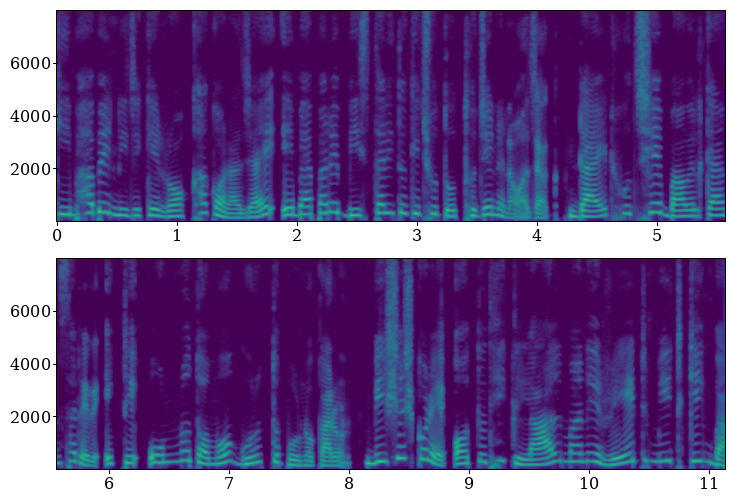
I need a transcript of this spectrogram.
কীভাবে নিজেকে রক্ষা করা যায় এ ব্যাপারে বিস্তারিত কিছু তথ্য জেনে নেওয়া যাক। ডায়েট হচ্ছে বাওয়েল ক্যান্সারের একটি অন্যতম গুরুত্বপূর্ণ কারণ। বিশেষ করে অত্যধিক লাল মানে রেড মিট কিংবা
